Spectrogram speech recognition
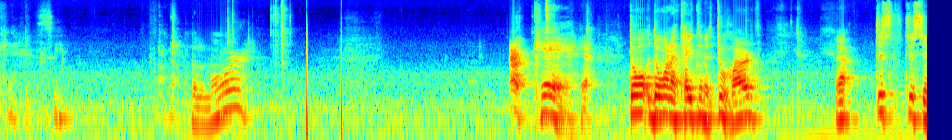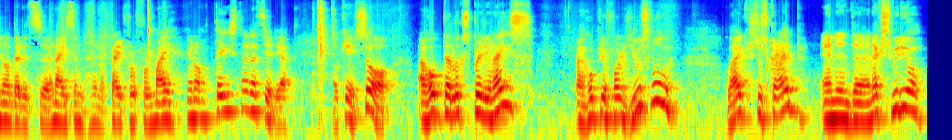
Okay see? A little more Okay, yeah. Don't don't want to tighten it too hard. Yeah, just just you know that it's uh, nice and you know tight for for my you know taste, and that's it. Yeah. Okay, so I hope that looks pretty nice. I hope you found it useful. Like, subscribe, and in the next video,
